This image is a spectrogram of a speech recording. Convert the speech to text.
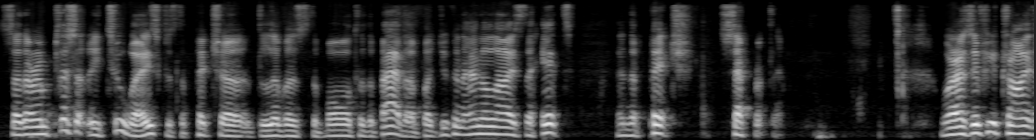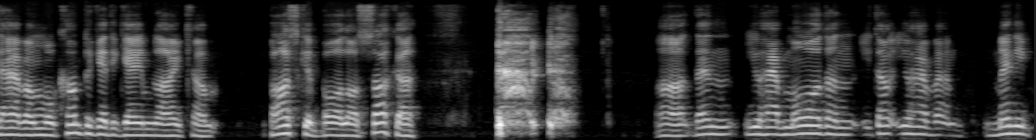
So there are implicitly two ways, because the pitcher delivers the ball to the batter, but you can analyze the hit and the pitch separately. Whereas if you try to have a more complicated game like um, basketball or soccer, uh, then you have more than you don't. You have um, many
